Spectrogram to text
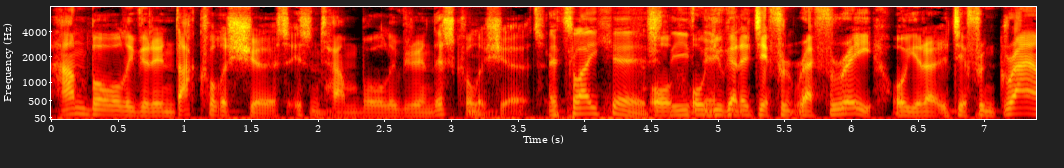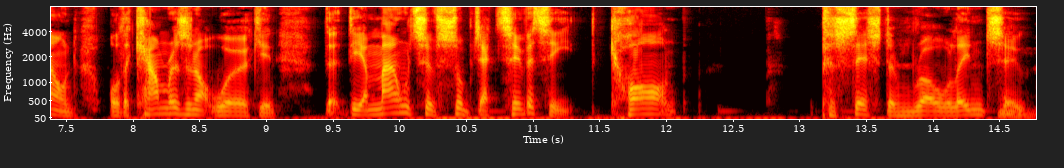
handball if you're in that colour shirt isn't handball if you're in this colour shirt. It's like uh, Or, or you get a different referee, or you're at a different ground, or the cameras are not working. The, the amount of subjectivity can't persist and roll into mm.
